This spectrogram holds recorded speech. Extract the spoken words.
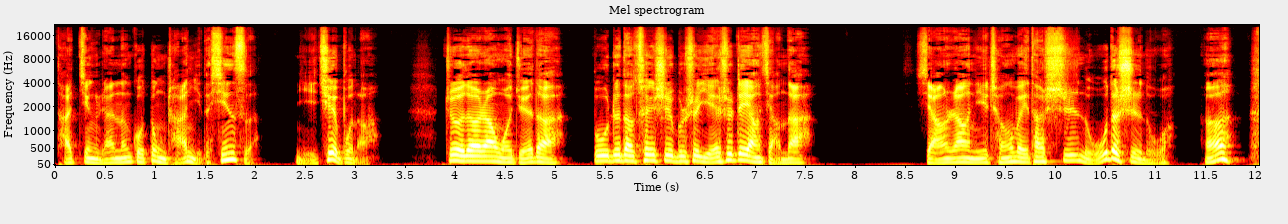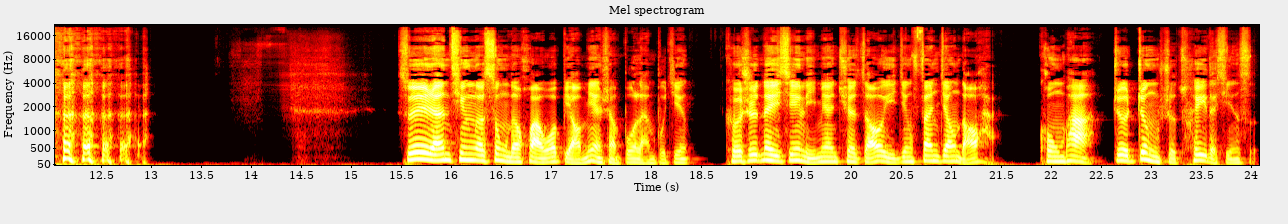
他竟然能够洞察你的心思，你却不能，这倒让我觉得。不知道崔是不是也是这样想的，想让你成为他师奴的师奴啊？虽然听了宋的话，我表面上波澜不惊，可是内心里面却早已经翻江倒海。恐怕这正是崔的心思，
